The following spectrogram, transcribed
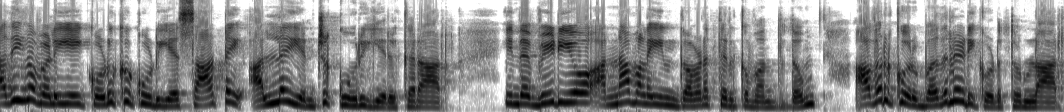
அதிக வழியை கொடுக்கக்கூடிய சாட்டை அல்ல என்று கூறியிருக்கிறார். இந்த வீடியோ அண்ணாமலையின் கவனத்திற்கு வந்ததும் அவருக்கு ஒரு பதிலடி கொடுத்துள்ளார்.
